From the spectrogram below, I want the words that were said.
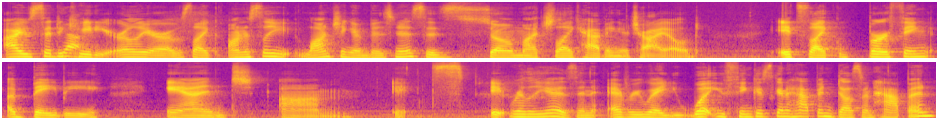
I said to Yeah. Katie earlier, I was like, honestly, launching a business is so much like having a child. It's like birthing a baby, and um, it's it really is in every way. You what you think is going to happen doesn't happen.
